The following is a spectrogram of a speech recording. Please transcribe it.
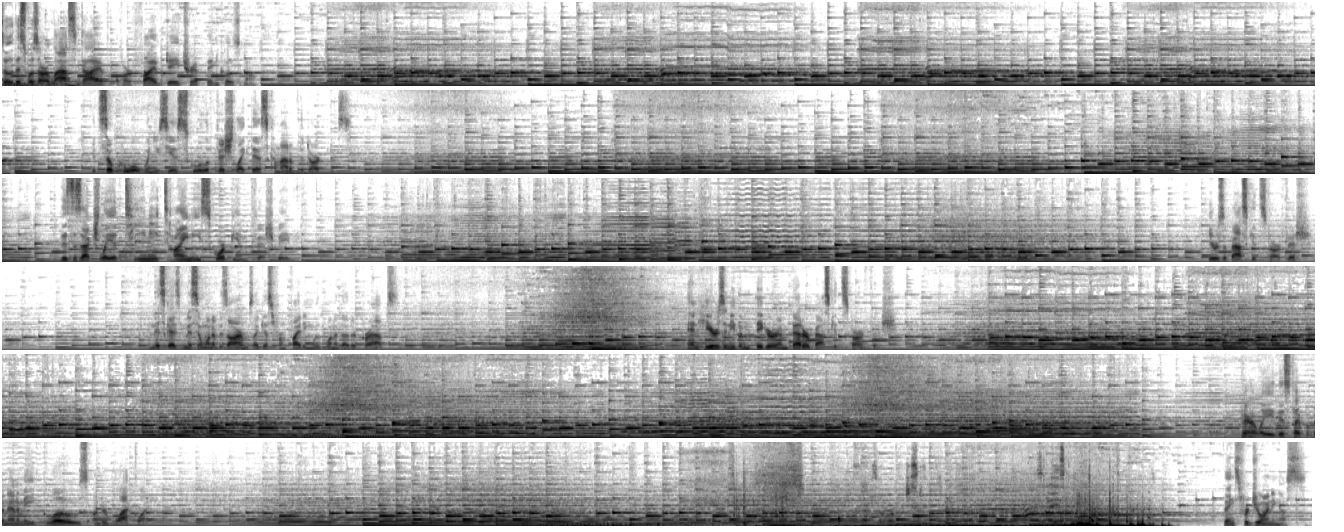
So this was our last dive of our five-day trip in Cozumel. It's so cool when you see a school of fish like this come out of the darkness. This is actually a teeny tiny scorpion fish, baby. Here's a basket starfish. And this guy's missing one of his arms, I guess from fighting with one of the other crabs. And here's an even bigger and better basket starfish. Apparently, this type of anemone glows under blacklight. Thanks for joining us.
